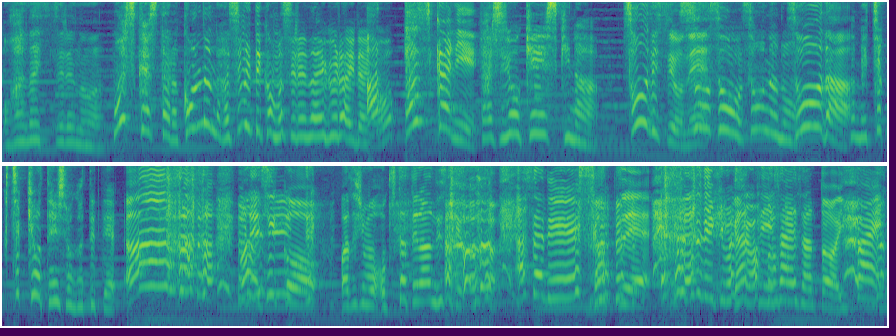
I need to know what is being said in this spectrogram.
お話しするのは。もしかしたらこんなの初めてかもしれないぐらいだあよ確かに。ラジオ形式な、そうですよね。そうそうそうなの。そうだ。めちゃくちゃ今日テンション上がっててまだ嬉しい。結構私も起きたてなんですけど。朝です。ガッツへ。ガッツでいきましょう。ガッツへさやさんといっぱい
